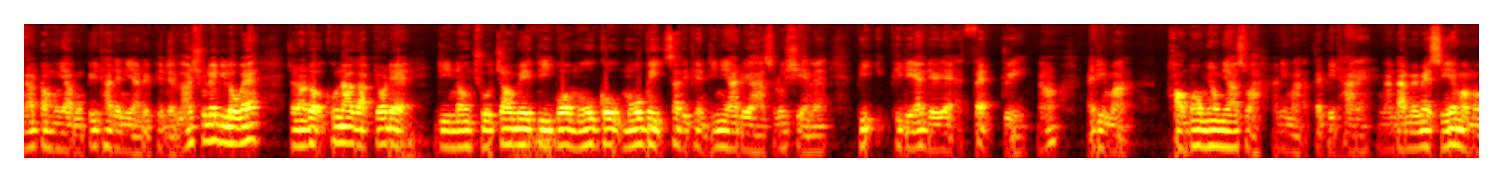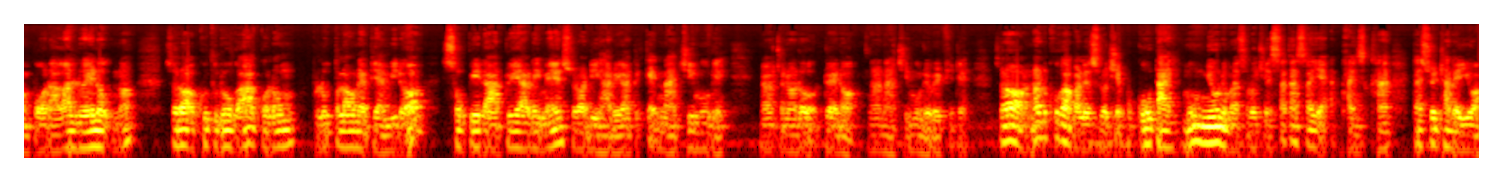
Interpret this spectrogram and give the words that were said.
နော်တောင်းပုံရပုံပေးထားတဲ့နေရာတွေဖြစ်တယ်လာရှိုလည်းဒီလိုပဲကျွန်တော်တို့ခုနကပြောတဲ့ဒီနောင်ချိုကြောင်းမေးဒီဘောမိုးကုတ်မိုးပိတ်စသဖြင့်ဒီနေရာတွေဟာဆိုလို့ရှိရင်လည်း PDF တွေရဲ့အသက်တွေနော်အဲ့ဒီမှာထောင်ပေါင်းများများစွာအဲ့ဒီမှာအသက်ပေးထားတယ်။နန္ဒမဲမဲစင်းရမှာမပေါ်တာကလွဲလို့နော်။ဆိုတော့အခုသူတို့ကအကုန်လုံးဘလို့ပလောင်းနဲ့ပြန်ပြီးတော့စုပ်ပေးတာတွေ့ရလိမ့်မယ်။ဆိုတော့ဒီဟာတွေကတကယ်နာကျင်မှုတွေ နော်ကျွန်တော်တို့အတွက်တော့ငါနာချင်မှုတွေပဲဖြစ်တယ်ဆိုတော့နောက်တစ်ခုကဘာလဲဆိုလို့ရှိရင်ပဲခူးတိုင်းမုံမျိုးတွေမှာဆိုလို့ရှိရင်စက္ကဆက်ရဲ့အထိုင်စခန်းတက်ဆွေးထားတဲ့ရွာ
